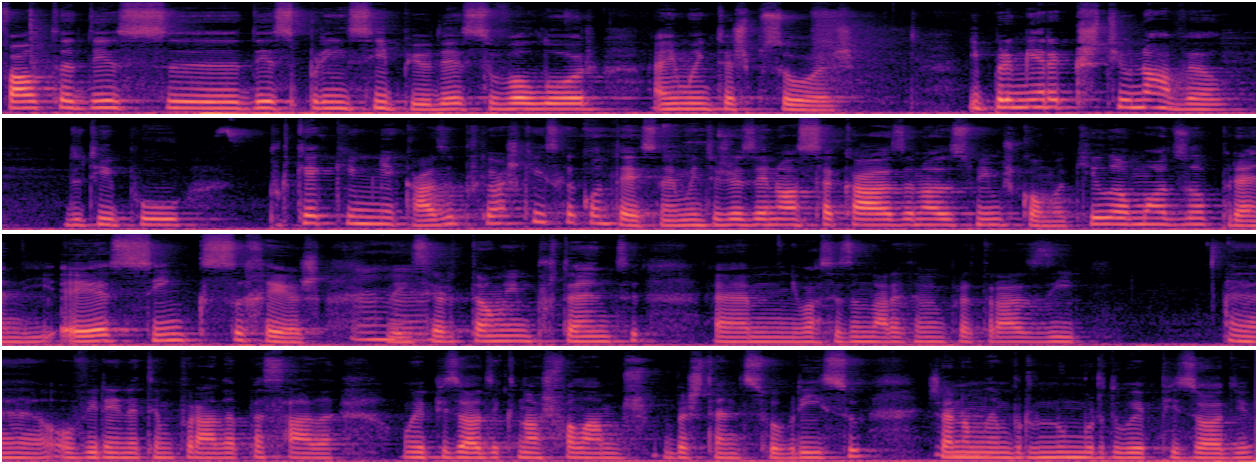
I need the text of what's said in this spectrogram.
falta desse, desse princípio, desse valor em muitas pessoas. E para mim era questionável, do tipo, porque é que em minha casa? Porque eu acho que é isso que acontece, não é? Muitas vezes em nossa casa nós assumimos como aquilo é o modus operandi, é assim que se rege. Daí ser tão importante, um, e vocês andarem também para trás e uh, ouvirem na temporada passada um episódio que nós falámos bastante sobre isso. Já não me lembro o número do episódio,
